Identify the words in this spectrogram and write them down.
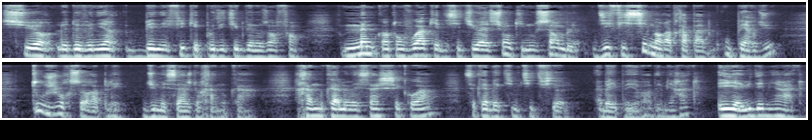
sur le devenir bénéfique et positif de nos enfants. Même quand on voit qu'il y a des situations qui nous semblent difficilement rattrapables ou perdues, toujours se rappeler du message de Hanouka. Hanouka, le message, c'est quoi? C'est qu'avec une petite fiole, eh ben, il peut y avoir des miracles. Et il y a eu des miracles.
